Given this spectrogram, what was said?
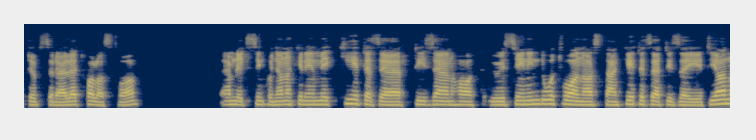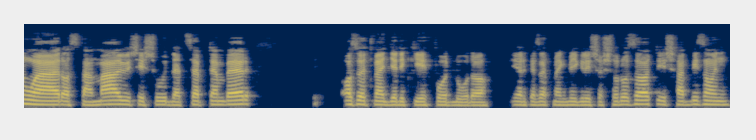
többször el lett halasztva. Emlékszünk, hogy annak idén még 2016 őszén indult volna, aztán 2017 január, aztán május, és úgy lett szeptember, az 51. évfordulóra érkezett meg végül is a sorozat, és hát bizony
